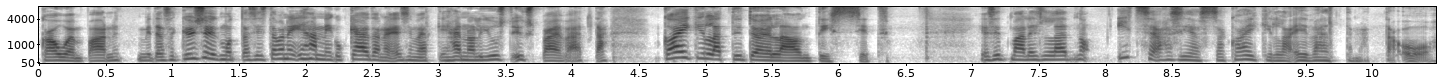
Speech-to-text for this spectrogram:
kauempaa nyt, mitä sä kysyit, mutta siis tämmöinen ihan niin kuin käytännön esimerkki. Hän oli just yksi päivä, että kaikilla tytöillä on tissit. Ja sitten mä olin sillä että no itse asiassa kaikilla ei välttämättä ole.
